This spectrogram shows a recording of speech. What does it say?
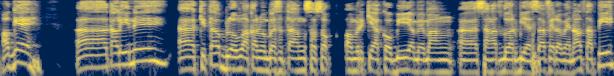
Oke, eh, kali ini eh, kita belum akan membahas tentang sosok Om Ricky Yakobi yang memang eh, sangat luar biasa, fenomenal. Tapi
